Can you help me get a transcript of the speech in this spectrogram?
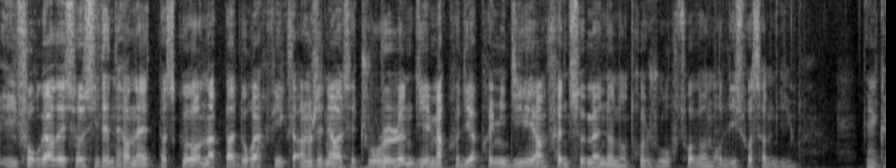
il faut regarder sur le site internet parce qu'on n'a pas d'horaire fixe. En général, c'est toujours le lundi et mercredi après-midi, et en fin de semaine, un autre jour, soit vendredi, soit samedi. Ok.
